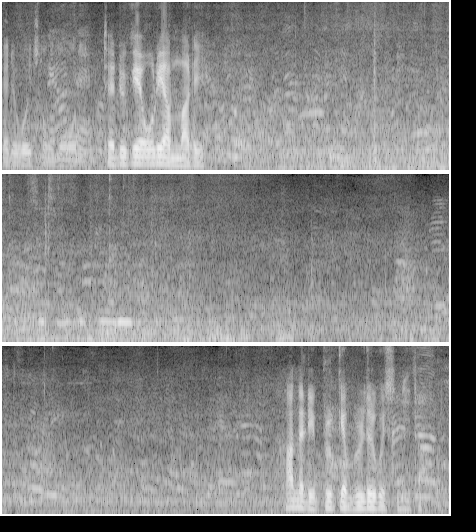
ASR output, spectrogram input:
데리고 이총 동원이 대륙의 오리 한 마리. 하늘이 붉게 물들고 있습니다.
